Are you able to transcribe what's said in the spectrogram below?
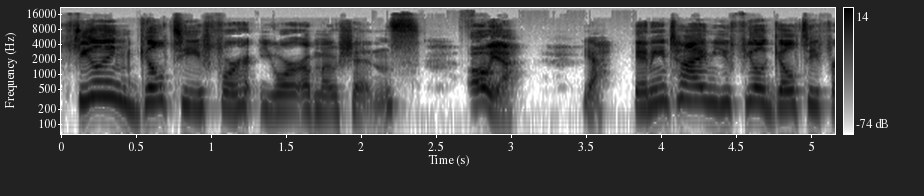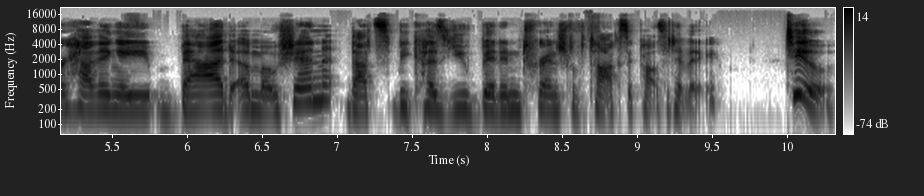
feeling guilty for your emotions. Oh yeah. Yeah. Anytime you feel guilty for having a bad emotion, that's because you've been entrenched with toxic positivity. Two,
